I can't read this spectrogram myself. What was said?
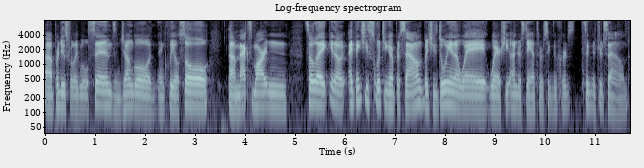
uh, produced for like Little Simz and Jungle and, and Cleo Sol, uh, Max Martin. So like you know, I think she's switching up her sound, but she's doing it in a way where she understands her signature signature sound.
